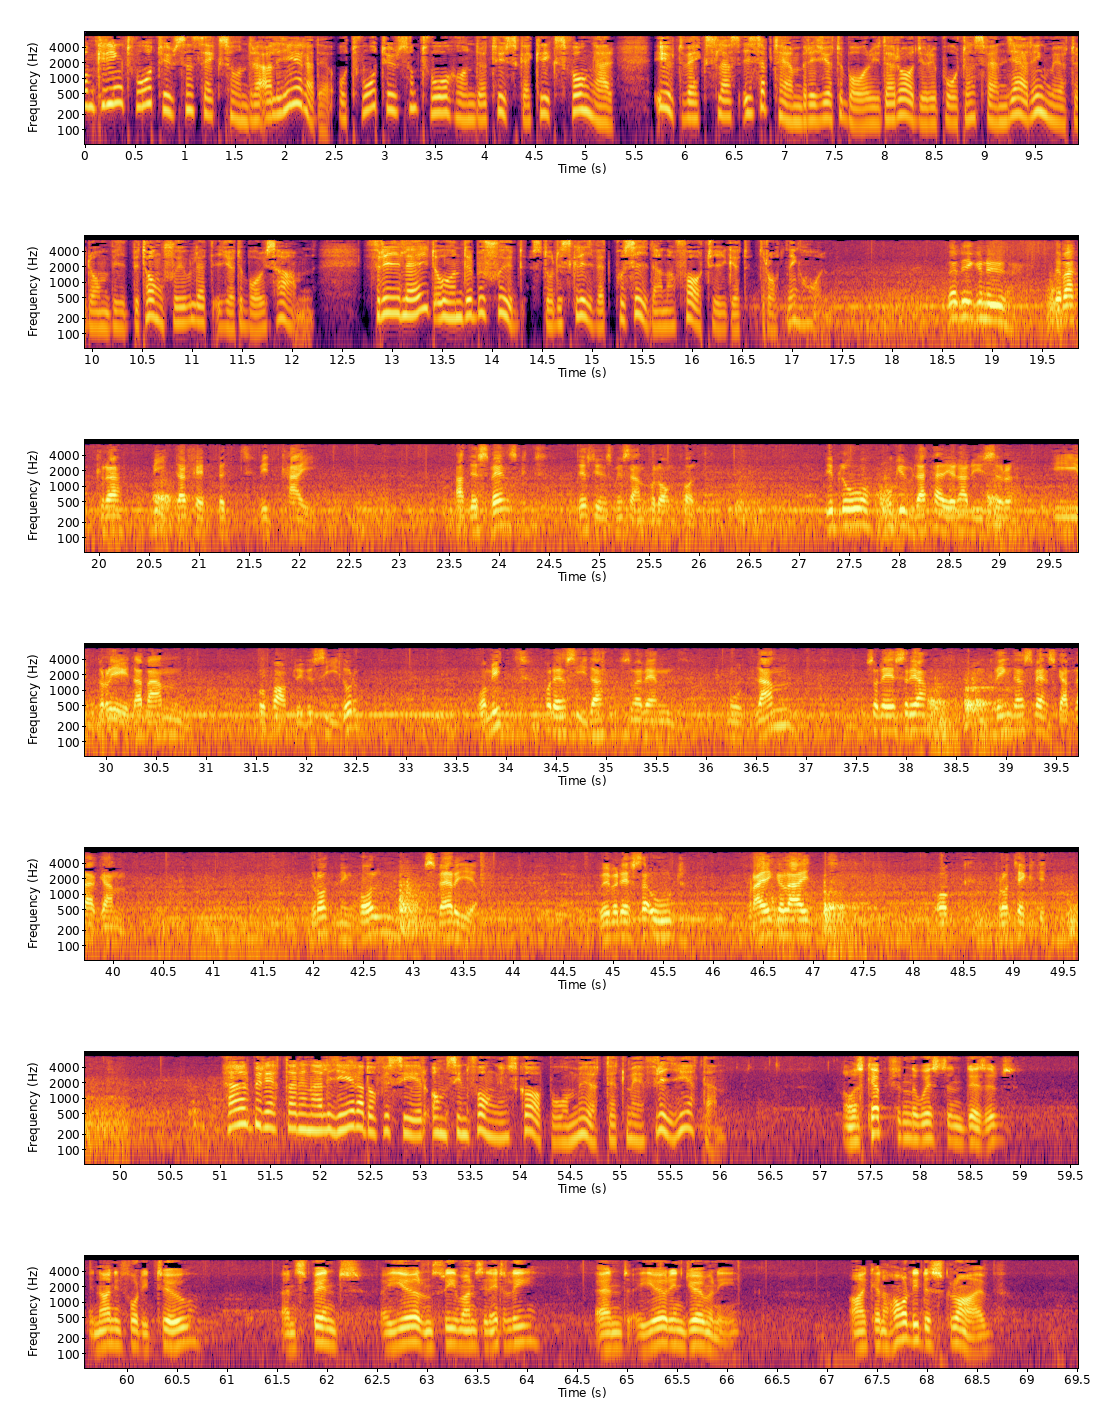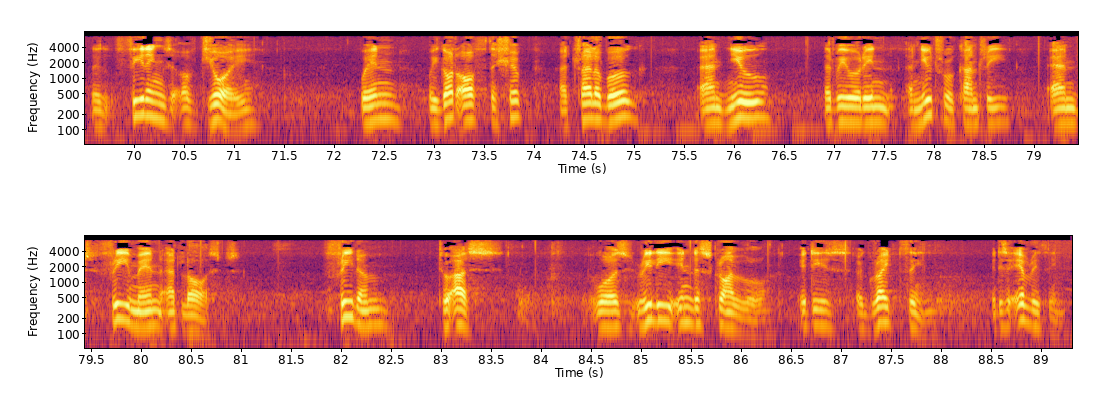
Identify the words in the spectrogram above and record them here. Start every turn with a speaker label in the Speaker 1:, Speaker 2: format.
Speaker 1: Omkring 2600 allierade och 2200 tyska krigsfångar utväxlas i september i Göteborg där radioreporten Sven Gäring möter dem vid betongskjulet i Göteborgs hamn. Fri lejd och under beskydd står det skrivet på sidan av fartyget Drottningholm.
Speaker 2: Där ligger nu det vackra vita skeppet vid kaj. Att det är svenskt, det syns minsann på långt håll. De blå och gula färgerna lyser i breda band på fartygets sidor. Och mitt på den sida som är vänd mot land så läser jag omkring den svenska flaggan Drottningholm, Sverige. Och över dessa ord Freigeleit och Protected.
Speaker 1: Här berättar en allierad officer om sin fångenskap och mötet med friheten.
Speaker 3: I was captured in the western deserts in 1942 and spent a year and three months in Italy and a year in Germany. I can hardly describe the feelings of joy when we got off the ship at Trelleborg and knew that we were in a neutral country and free men at last. Freedom to us was really indescribable. It is a great thing. It is everything.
